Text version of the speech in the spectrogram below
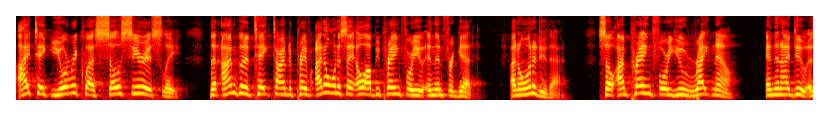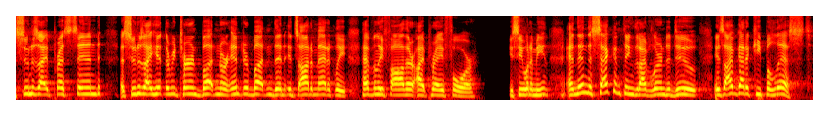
I take your request so seriously that I'm going to take time to pray. I don't want to say, oh, I'll be praying for you and then forget. I don't want to do that. So I'm praying for you right now. And then I do. As soon as I press send, as soon as I hit the return button or enter button, then it's automatically, Heavenly Father, I pray for. You see what I mean? And then the second thing that I've learned to do is I've got to keep a list.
